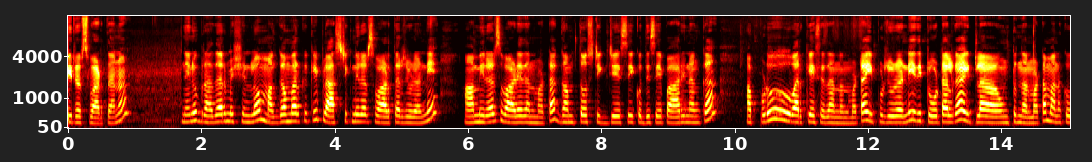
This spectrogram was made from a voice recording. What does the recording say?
మిర్రర్స్ వాడతాను. నేను బ్రదర్ మిషన్లో మగ్గం వర్క్కి ప్లాస్టిక్ మిర్రర్స్ వాడతారు చూడండి. ఆ మిర్రర్స్ వాడేదనమాట గమ్తో స్టిక్ చేసి కొద్దిసేపు ఆరినాక అప్పుడు వర్క్ వేసేదాన్ని అనమాట ఇప్పుడు చూడండి ఇది టోటల్గా ఇట్లా ఉంటుందన్నమాట. మనకు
